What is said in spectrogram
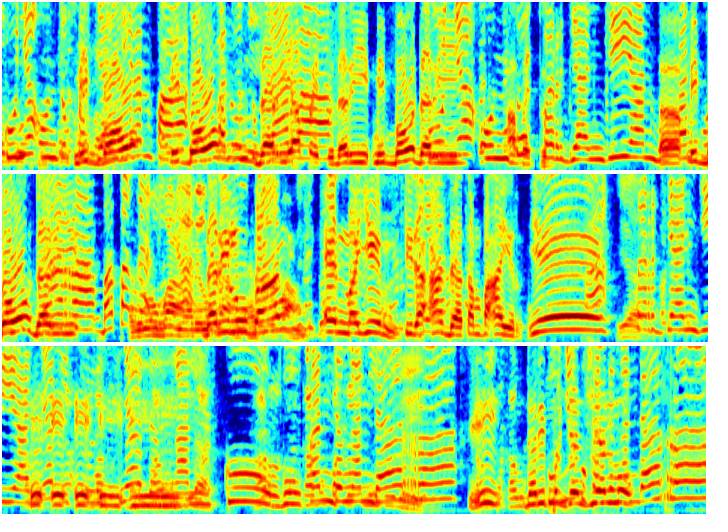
Kunya untuk perjanjian, Pak. Mibo Bukan untuk dari darah. apa itu? Dari Mibo dari Kunya apa untuk itu? perjanjian, Eh, bukan Mibo untuk dari- darah. Bapak dari nggak lubang, lihat? dari Dari lubang and mayim tidak Ya. ada tanpa air. Ye. Perjanjiannya Eh, eh, eh, ditulisnya eh, eh. denganku, bukan dengan darah. Eh, dari Kunya bukan perjanjianmu. dengan darah.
